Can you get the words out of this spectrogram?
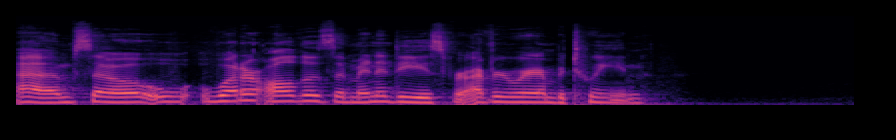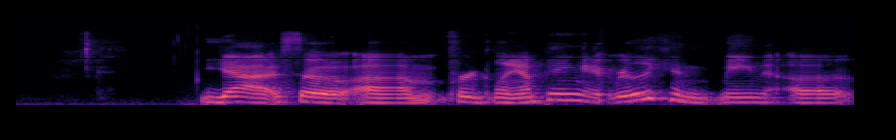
Um, so, what are all those amenities for everywhere in between? Yeah, so um, for glamping, it really can mean a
